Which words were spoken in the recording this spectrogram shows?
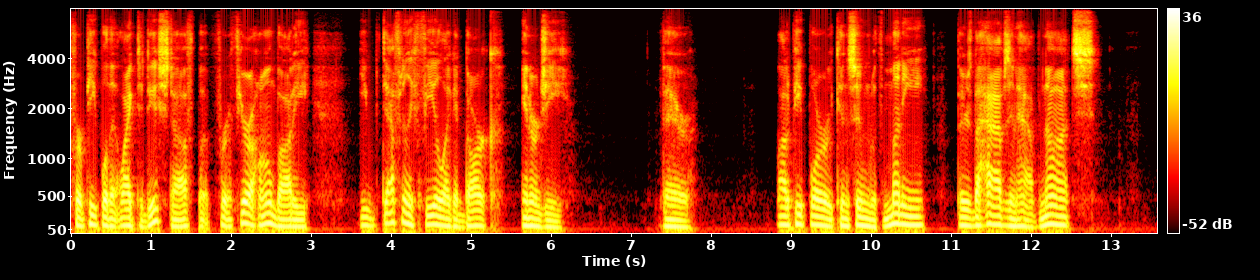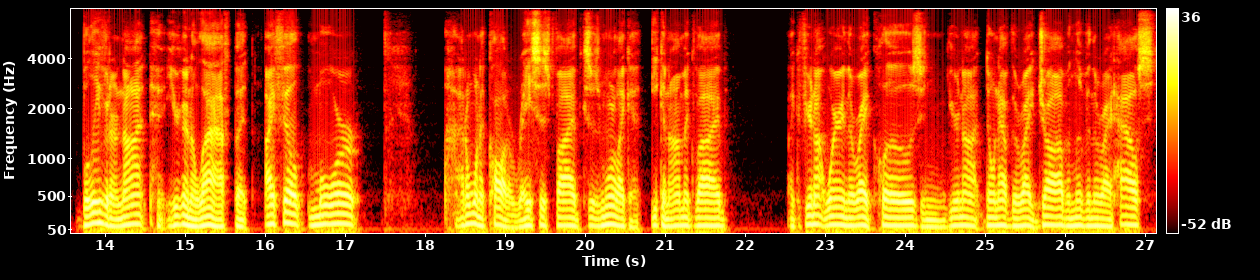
for people that like to do stuff, but for if you're a homebody, you definitely feel like a dark energy there. A lot of people are consumed with money. There's the haves and have nots. Believe it or not, you're going to laugh, but I felt more, I don't want to call it a racist vibe because it was more like an economic vibe. Like if you're not wearing the right clothes and you're not, don't have the right job and live in the right house,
